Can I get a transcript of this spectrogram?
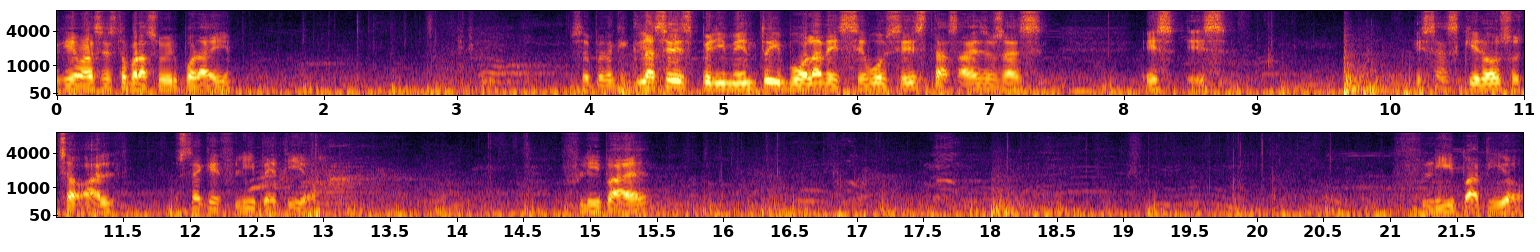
Hay que llevarse esto para subir por ahí. O sea, pero qué clase de experimento y bola de sebo es esta, ¿sabes? O sea, es... Es... Es, es asqueroso, chaval. O sea, que flipe, tío. Flipa, ¿eh? Flipa, tío.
